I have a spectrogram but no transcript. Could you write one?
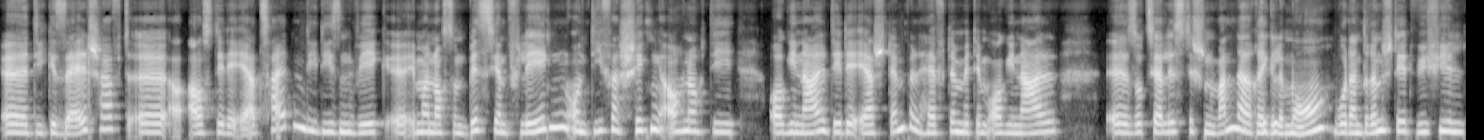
äh, die Gesellschaft äh, aus DDR-Zeiten, die diesen Weg äh, immer noch so ein bisschen pflegen und die verschicken auch noch die Original-DDR-Stempelhefte mit dem Original äh, sozialistischen Wanderreglement, wo dann drin steht, wie viel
